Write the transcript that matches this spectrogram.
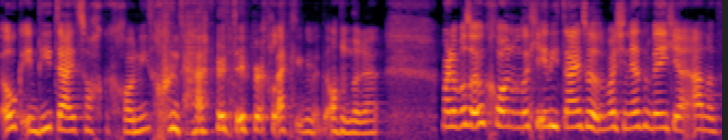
ook in die tijd zag ik er gewoon niet goed uit in vergelijking met anderen. Maar dat was ook gewoon omdat je in die tijd was je net een beetje aan het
